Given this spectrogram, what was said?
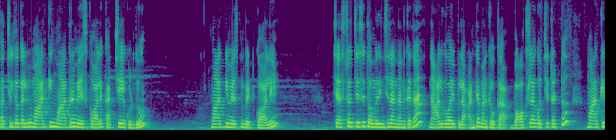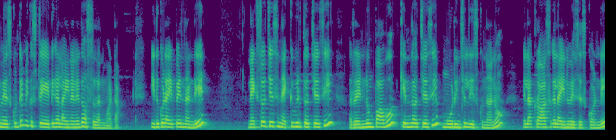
ఖర్చులతో కలిపి మార్కింగ్ మాత్రం వేసుకోవాలి కట్ చేయకూడదు. మార్కింగ్ వేసుకుని పెట్టుకోవాలి. చెస్ట్ వచ్చేసి తొమ్మిది ఇంచులు అన్నాను కదా నాలుగు వైపులా. అంటే మనకి ఒక బాక్స్ లాగా వచ్చేటట్టు మార్కింగ్ వేసుకుంటే మీకు స్ట్రేట్గా లైన్ అనేది వస్తుంది అనమాట ఇది కూడా అయిపోయిందండి. నెక్స్ట్ వచ్చేసి నెక్ విడత వచ్చేసి రెండు పావు కింద వచ్చేసి మూడు ఇంచులు తీసుకున్నాను. ఇలా క్రాస్గా లైన్ వేసేసుకోండి.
